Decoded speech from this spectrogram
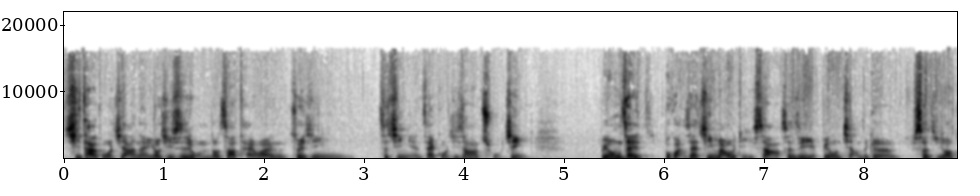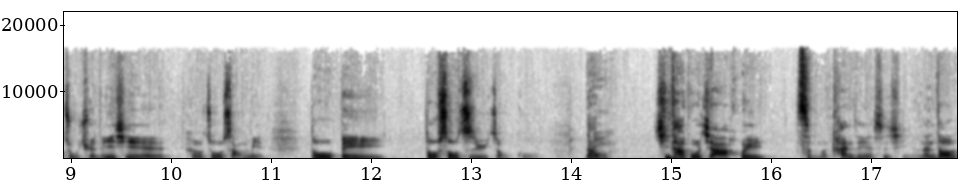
其他国家呢？尤其是我们都知道台湾最近这几年在国际上的处境，不用在不管是在经贸问题上，甚至也不用讲这个涉及到主权的一些合作上面，都被都受制于中国。那其他国家会怎么看这件事情呢？难道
